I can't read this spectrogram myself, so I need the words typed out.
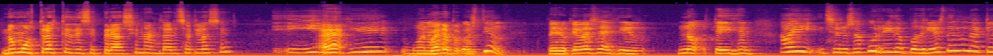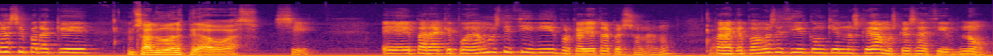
¿No mostraste desesperación al dar esa clase? Y Eh, qué buena bueno, pero- cuestión. Pero ¿qué vas a decir? No, te dicen, ay, se nos ha ocurrido, ¿podrías dar una clase para que... Un saludo a las pedagogas. Sí. Eh, para que podamos decidir, porque había otra persona, ¿no? Claro. Para que podamos decidir con quién nos quedamos, ¿qué vas a decir? No.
